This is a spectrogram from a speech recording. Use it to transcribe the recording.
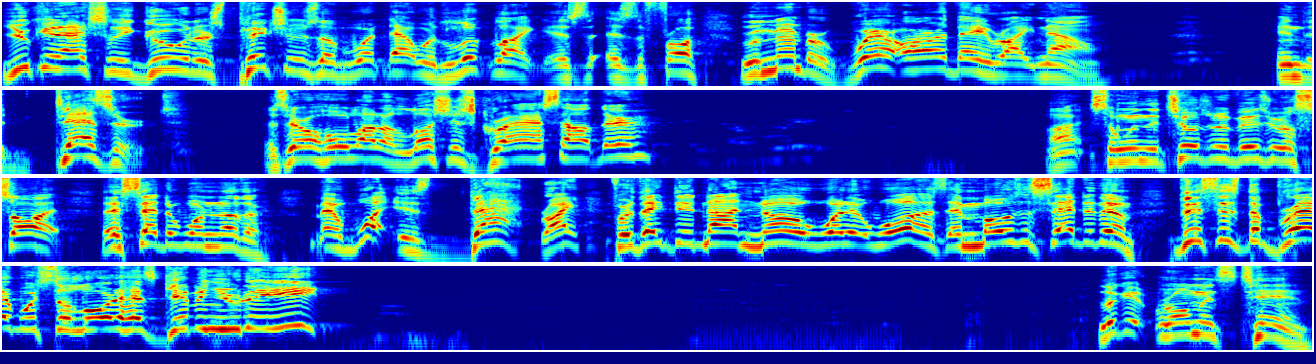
You can actually Google, there's pictures of what that would look like as, as the frost. Remember, where are they right now? In the desert. Is there a whole lot of luscious grass out there? All right, so when the children of Israel saw it, they said to one another, Man, what is that, right? For they did not know what it was. And Moses said to them, This is the bread which the Lord has given you to eat. Look at Romans 10.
